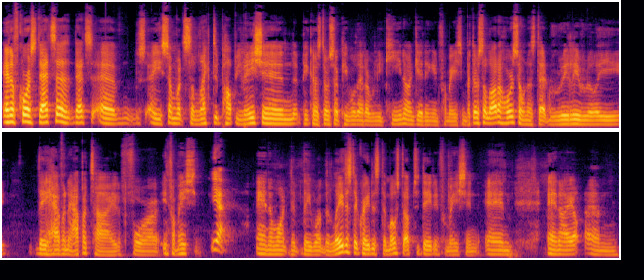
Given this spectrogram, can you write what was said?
and of course, that's a that's a, a, somewhat selected population because those are people that are really keen on getting information. But there's a lot of horse owners that really, really they have an appetite for information. Yeah and I want the, they want the latest, the greatest, the most up to date information. And and I um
